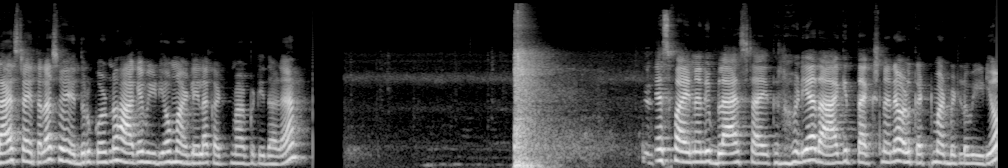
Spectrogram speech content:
ಬ್ಲಾಸ್ಟ್ ಆಯ್ತಲ್ಲ. ಸೊ ಹೆದರ್ಕೊಂಡು ಹಾಗೆ ವಿಡಿಯೋ ಮಾಡಲಿಲ್ಲ ಕಟ್ ಮಾಡಿಬಿಟ್ಟಿದ್ದಾಳೆ. ಎಸ್ ಫೈನಲಿ ಬ್ಲಾಸ್ಟ್ ಆಯ್ತು ನೋಡಿ ಅದು ಆಗಿದ ತಕ್ಷಣನೇ ಅವಳು ಕಟ್ ಮಾಡಿಬಿಟ್ಲು ವಿಡಿಯೋ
